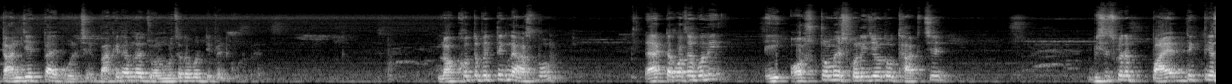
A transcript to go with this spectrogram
ট্রানজিট তাই বলছে, বাকিটা আপনার জন্মচারের উপর ডিপেন্ড করবে। নক্ষত্র ভিত্তিক না আসব। একটা কথা বলি, এই অষ্টমে শনি যেহেতু থাকছে, বিশেষ করে পায়ের দিক থেকে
